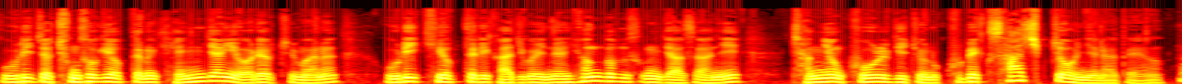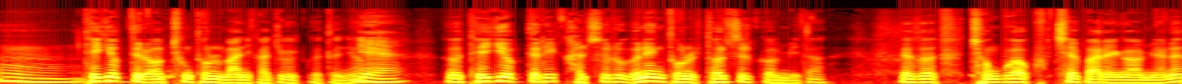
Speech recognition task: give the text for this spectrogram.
우리 저 중소기업들은 굉장히 어렵지만은 우리 기업들이 가지고 있는 현금성 자산이 작년 9월 기준으로 940조 원이나 돼요. 음. 대기업들이 엄청 돈을 많이 가지고 있거든요. 예, 그 대기업들이 갈수록 은행 돈을 덜 쓸 겁니다. 그래서 정부가 국채 발행하면은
